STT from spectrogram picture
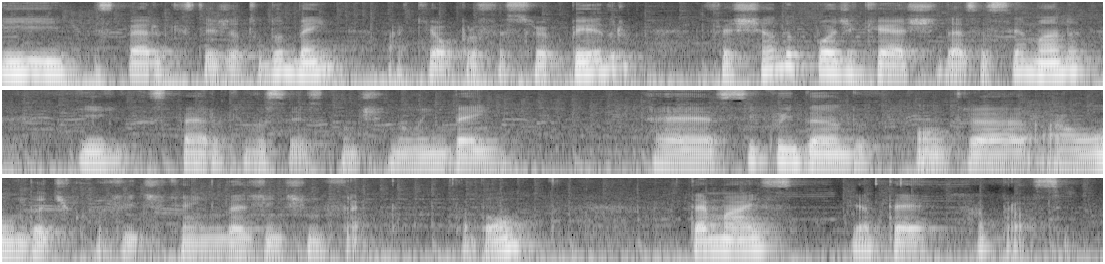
E espero que esteja tudo bem. Aqui é o professor Pedro, fechando o podcast dessa semana e espero que vocês continuem bem, é, se cuidando contra a onda de Covid que ainda a gente enfrenta, tá bom? Até mais e até a próxima.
